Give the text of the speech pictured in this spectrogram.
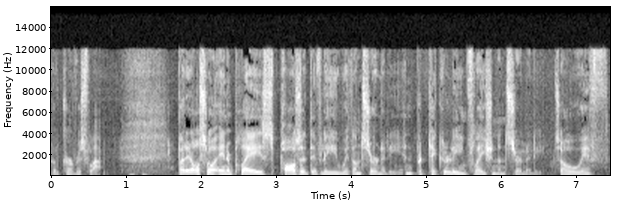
the curve is flat. Mm-hmm. But it also interplays positively with uncertainty, and particularly inflation uncertainty. So if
